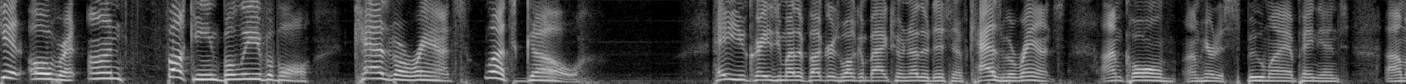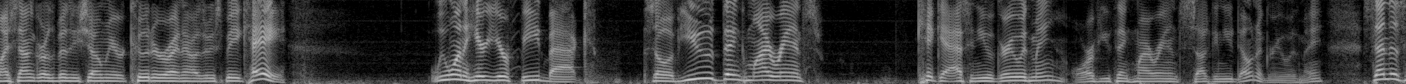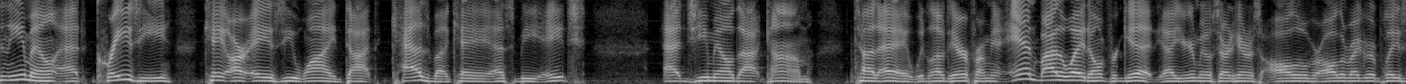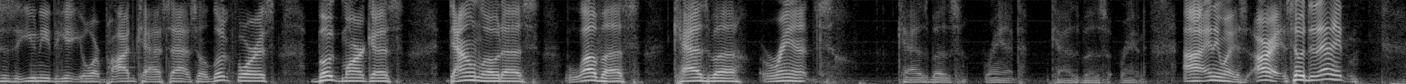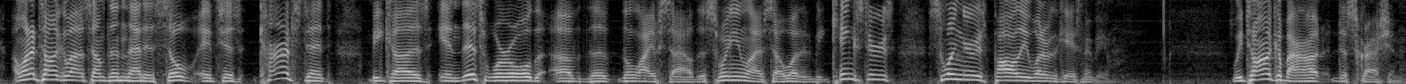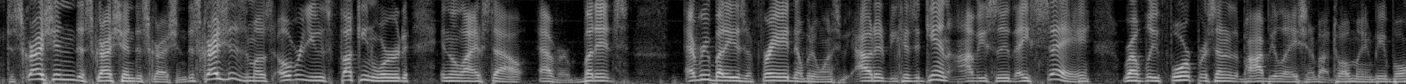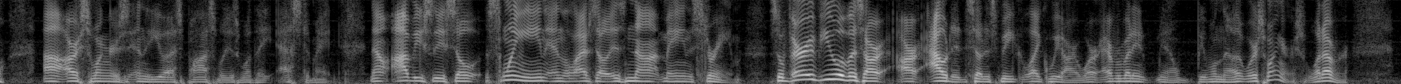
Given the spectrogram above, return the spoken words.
Get over it. Unfucking believable. Kasbh rants. Let's go. Hey, you crazy motherfuckers. Welcome back to another edition of Kasbh Rants. I'm Cole. I'm here to spew my opinions. Uh, my sound girl's busy showing me her cooter right now as we speak. Hey, we want to hear your feedback. So if you think my rants kick ass and you agree with me, or if you think my rants suck and you don't agree with me, send us an email at crazy, K R A Z Y dot Kasbh, K A S B H, at gmail.com today. We'd love to hear from you. And by the way, don't forget, yeah, you're to be able to start hearing us all over all the regular places that you need to get your podcast at. So look for us, bookmark us, download us, love us. Kasbh rants. Kasbh's rant. Kasbh's rant. Uh, anyways, all right. So tonight, I want to talk about something that is so it's just constant because in this world of the the lifestyle, the swinging lifestyle, whether it be kinksters, swingers, poly, whatever the case may be, we talk about discretion, discretion, discretion, discretion. Discretion is the most overused fucking word in the lifestyle ever, but it's everybody's afraid. Nobody wants to be outed because, again, obviously, they say roughly 4% of the population, about 12 million people, uh, are swingers in the U.S., possibly, is what they estimate. Now, obviously, so swinging and the lifestyle is not mainstream. So very few of us are, are outed, so to speak, like we are, where everybody, you know, people know that we're swingers, whatever.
